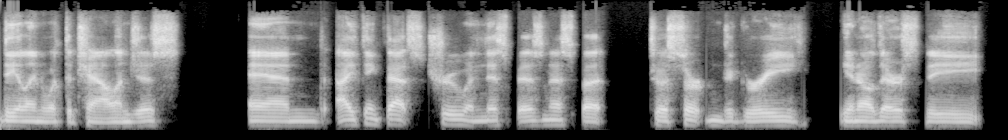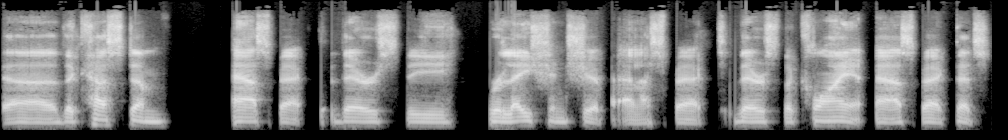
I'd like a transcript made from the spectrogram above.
dealing with the challenges. And I think that's true in this business, but to a certain degree, you know, there's the uh, the custom aspect, there's the relationship aspect, there's the client aspect that's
